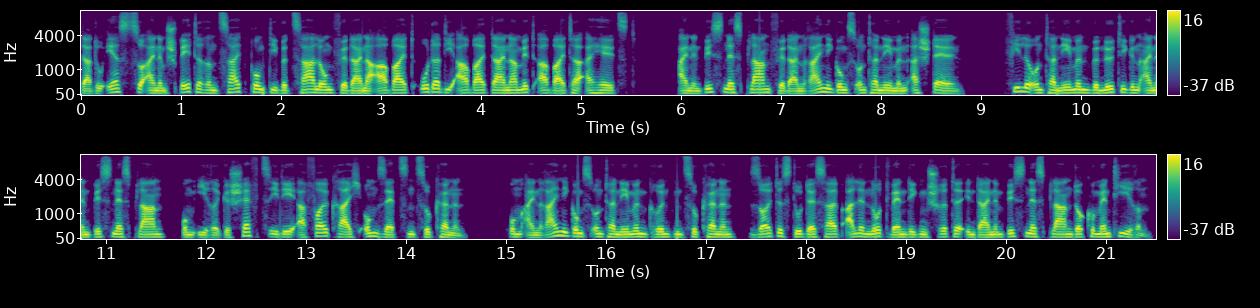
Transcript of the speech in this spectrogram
da du erst zu einem späteren Zeitpunkt die Bezahlung für deine Arbeit oder die Arbeit deiner Mitarbeiter erhältst. Einen Businessplan für dein Reinigungsunternehmen erstellen. Viele Unternehmen benötigen einen Businessplan, um ihre Geschäftsidee erfolgreich umsetzen zu können. Um ein Reinigungsunternehmen gründen zu können, solltest du deshalb alle notwendigen Schritte in deinem Businessplan dokumentieren.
